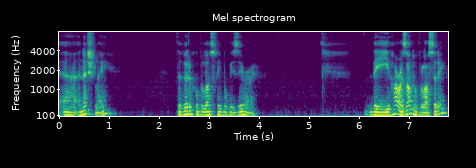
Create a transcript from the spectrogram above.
Uh, initially, the vertical velocity will be zero. The horizontal velocity,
